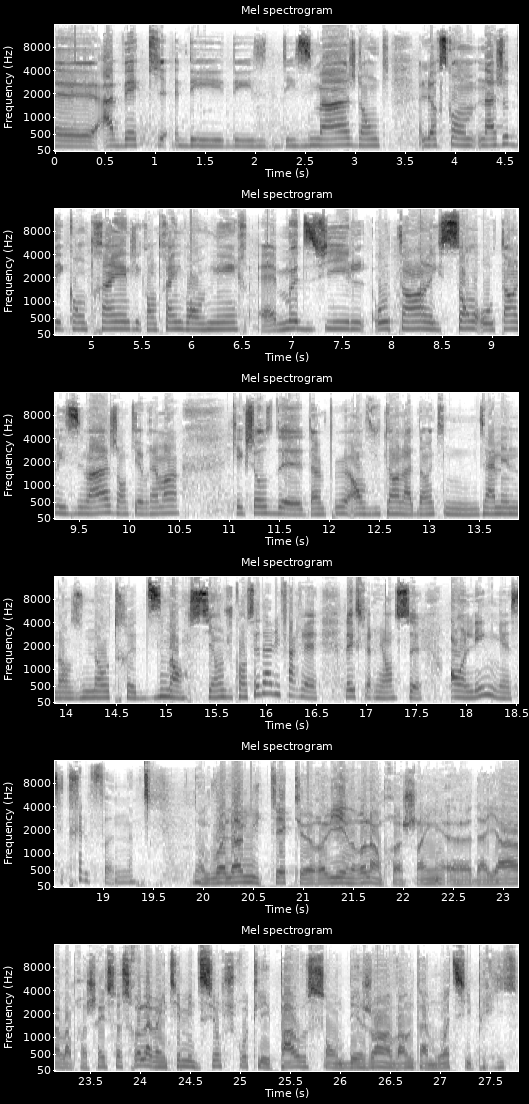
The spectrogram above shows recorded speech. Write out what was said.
euh, avec des, des des images. Donc lorsqu'on ajoute des contraintes, les contraintes vont venir euh, modifier autant les sons, autant les images. Donc il y a vraiment quelque chose d'un peu envoûtant là-dedans qui nous amène dans une autre dimension. Je vous conseille d'aller faire euh, l'expérience euh, en ligne. C'est très le fun. Donc voilà, Mutech euh, reviendra l'an prochain. Euh, D'ailleurs, l'an prochain, ce sera la 20e édition. Je crois que les passes sont déjà en vente à moitié prix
